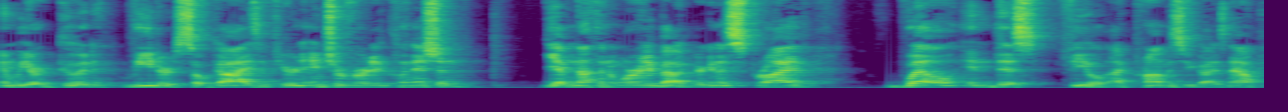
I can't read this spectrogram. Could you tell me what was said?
and we are good leaders. So guys, if you're an introverted clinician, you have nothing to worry about. You're going to strive well in this field. I promise you guys. Now,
